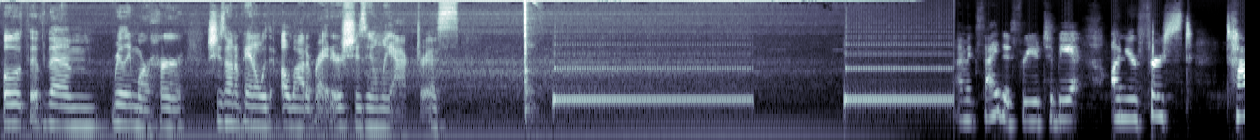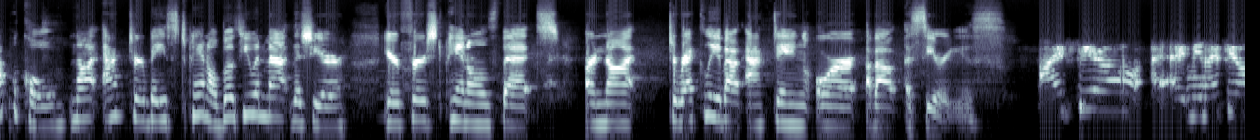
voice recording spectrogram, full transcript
Both of them, really more her. She's on a panel with a lot of writers. She's the only actress. I'm excited for you to be on your first topical, not actor based panel. Both you and Matt this year, your first panels that are not directly about acting or about a series. I feel, I, mean, I feel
